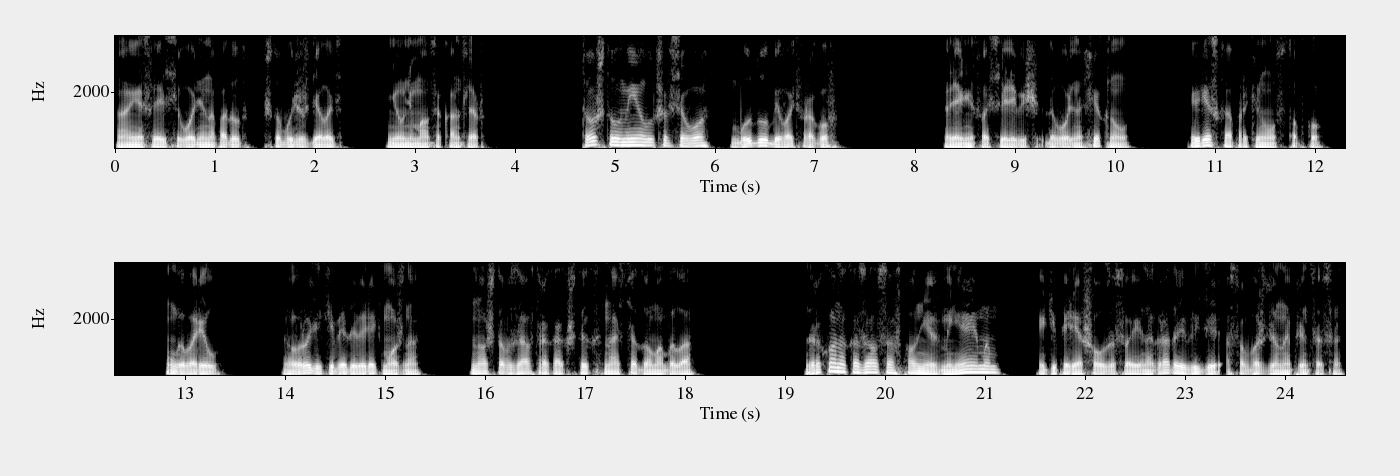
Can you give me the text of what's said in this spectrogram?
«А если сегодня нападут, что будешь делать?» — не унимался канцлер. «То, что умею лучше всего, буду убивать врагов». Леонид Васильевич довольно хекнул и резко опрокинул стопку. Уговорил. Вроде тебе доверять можно. Но чтоб завтра, как штык, Настя дома была. Дракон оказался вполне вменяемым, и теперь я шел за своей наградой в виде освобожденной принцессы.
